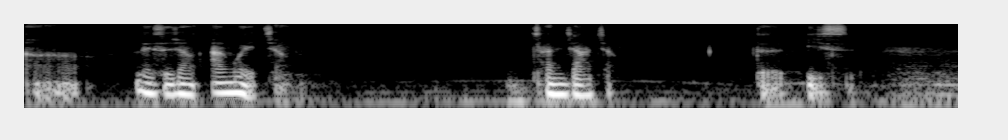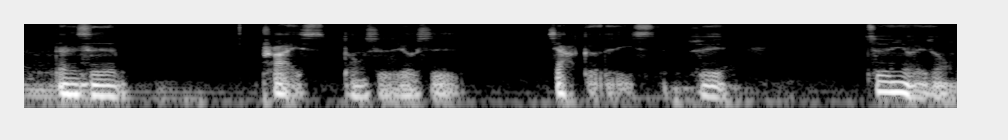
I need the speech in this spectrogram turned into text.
呃类似像安慰奖、 参加奖的意思，但是 price 同时又是价格的意思，所以这边有一种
